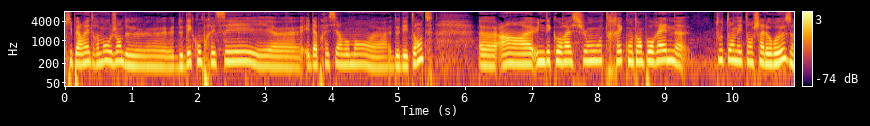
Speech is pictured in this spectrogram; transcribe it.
qui permettent vraiment aux gens de, de décompresser et, euh, et d'apprécier un moment euh, de détente. Euh, un- une décoration très contemporaine tout en étant chaleureuse,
